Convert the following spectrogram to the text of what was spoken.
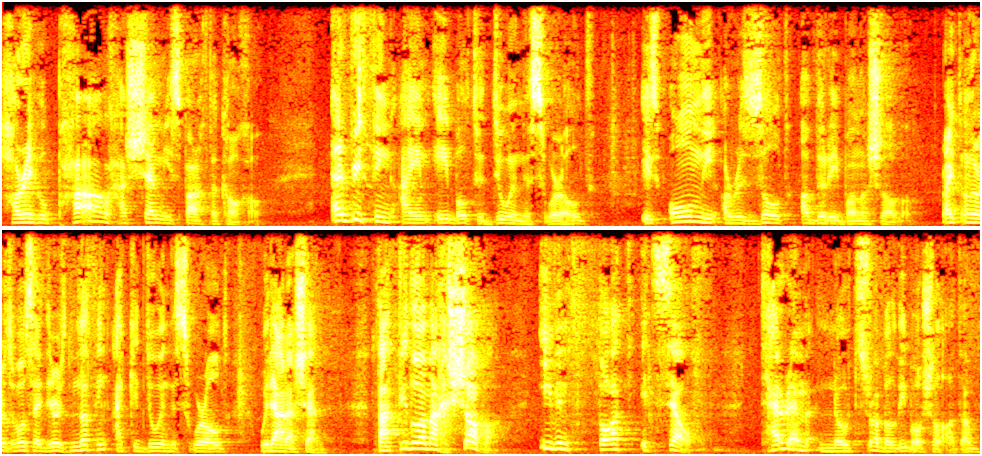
harehu pal Hashem yisbarach v'kocho everything I am able to do in this world is only a result of the Ribbon Shalom. Right? In other words, we'll say there's nothing I could do in this world without Hashem. Even thought itself, terem notzra belibo shel adam.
